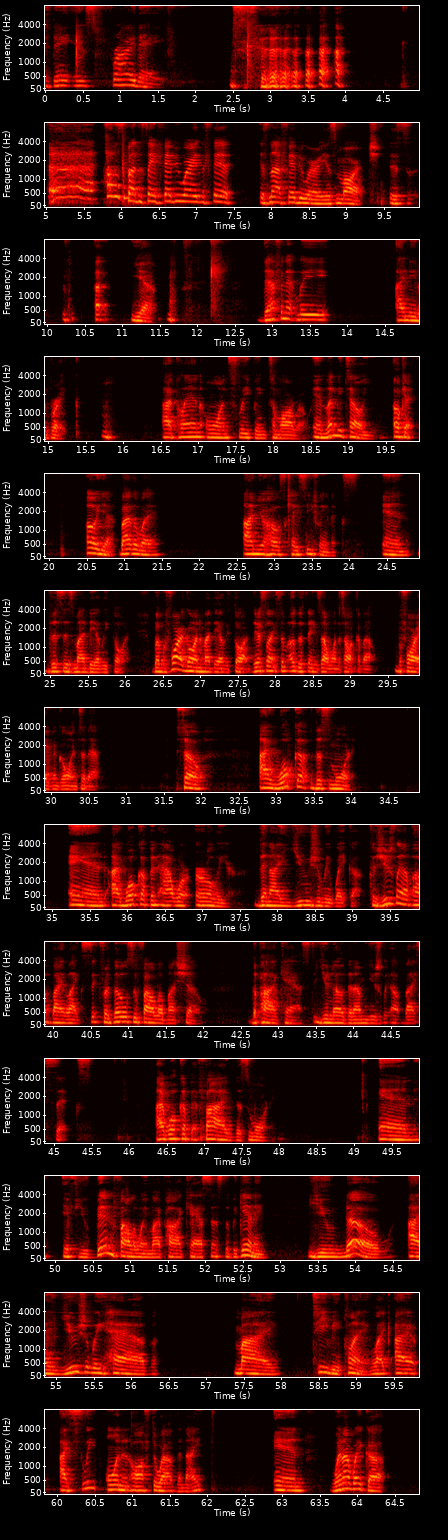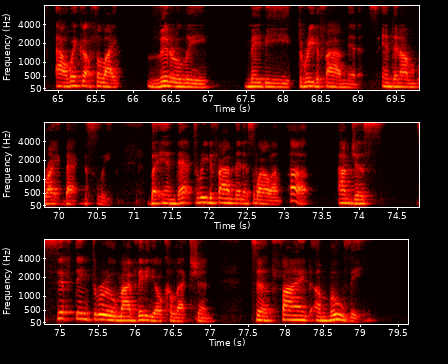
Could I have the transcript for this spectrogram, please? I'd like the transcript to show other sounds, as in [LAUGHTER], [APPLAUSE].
Today is Friday. [LAUGHS] I was about to say February the 5th. It's not February, it's March. It's, uh, yeah. Definitely, I need a break. I plan on sleeping tomorrow. And let me tell you, okay. Oh, yeah, by the way, I'm your host, KC Phoenix, and this is my daily thought. But before I go into my daily thought, there's like some other things I want to talk about before I even go into that. So I woke up this morning and I woke up an hour earlier than I usually wake up. Because usually I'm up by like six. For those who follow my show, the podcast, you know that I'm usually up by six. I woke up at five this morning. And if you've been following my podcast since the beginning, you know I usually have my TV playing. Like I I sleep on and off throughout the night. And when I wake up, I'll wake up for like literally maybe 3 to 5 minutes and then I'm right back to sleep. But in that 3 to 5 minutes while I'm up, I'm just sifting through my video collection to find a movie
